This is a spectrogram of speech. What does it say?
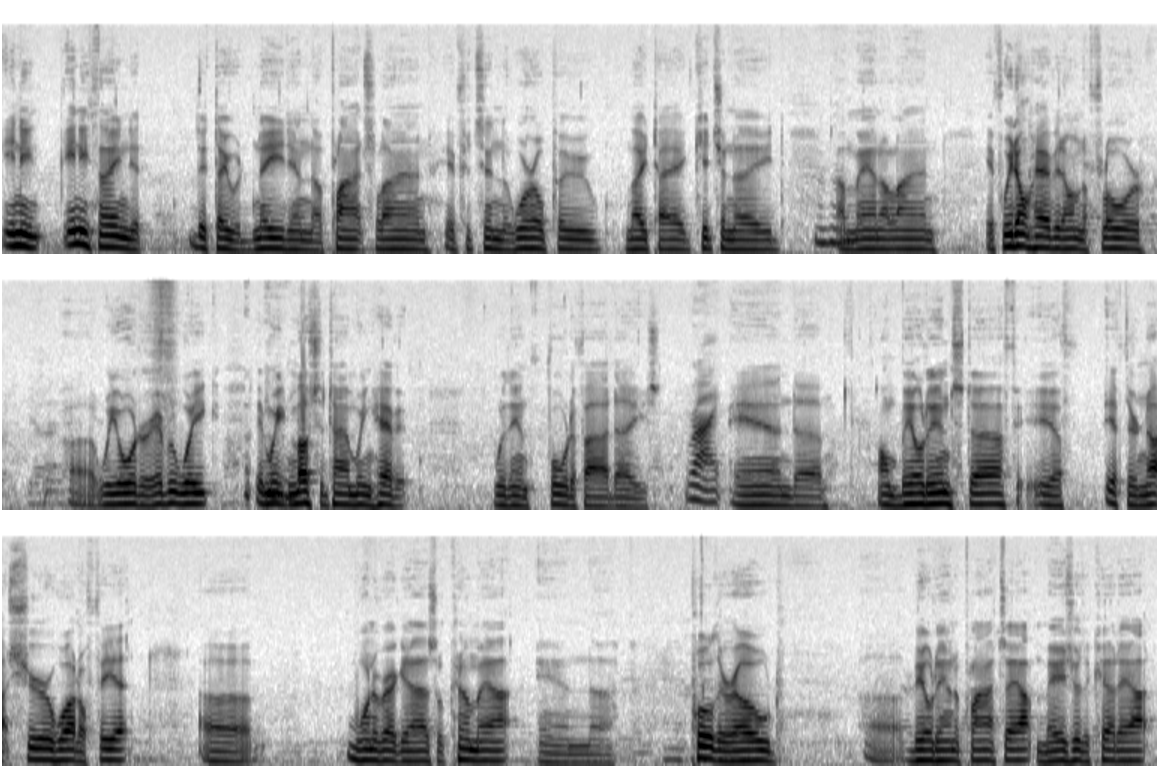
any anything that that they would need in the appliance line, if it's in the Whirlpool, Maytag, KitchenAid, mm -hmm. Amana line, if we don't have it on the floor, uh, we order every week, and we most of the time we can have it within four to five days. Right. And uh, on built-in stuff, if if they're not sure what'll fit, uh, one of our guys will come out and uh, pull their old uh, built-in appliance out, measure the cutout,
